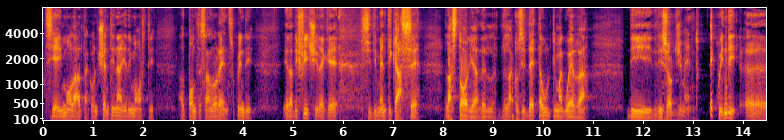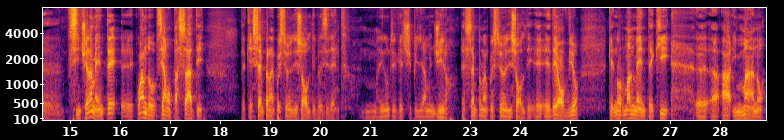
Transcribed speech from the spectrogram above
si è immolata con centinaia di morti al ponte San Lorenzo, quindi era difficile che si dimenticasse la storia del, della cosiddetta ultima guerra di, di risorgimento. E quindi, eh, sinceramente, eh, quando siamo passati, perché è sempre una questione di soldi, Presidente, ma è inutile che ci pigliamo in giro, è sempre una questione di soldi ed è ovvio che normalmente chi eh, ha in mano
